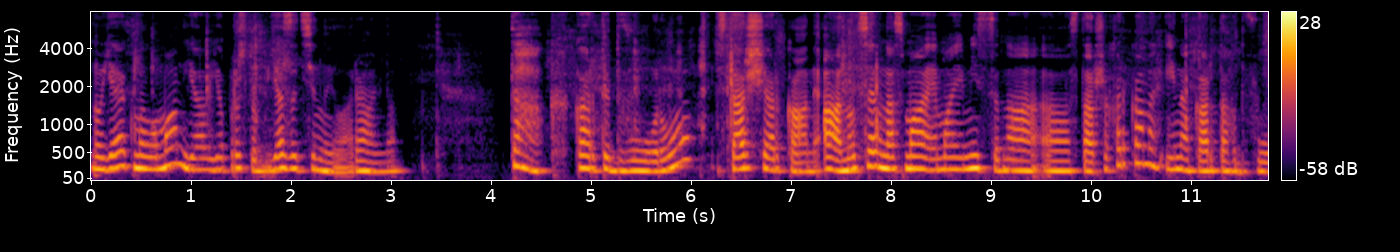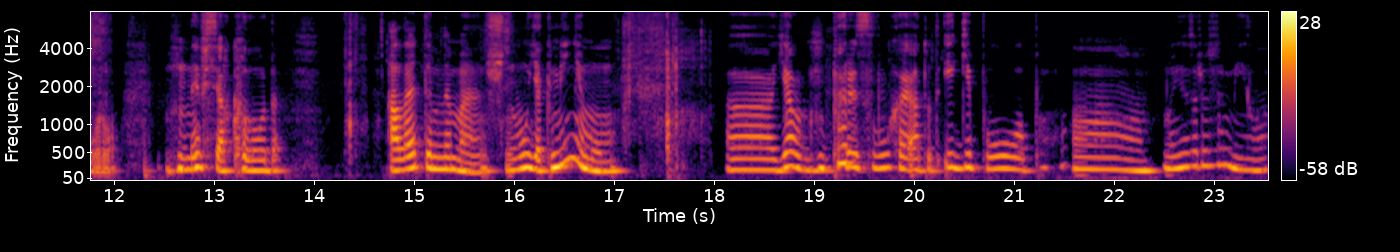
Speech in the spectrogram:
Ну, я як меломан, я, я просто я зацінила, реально. Так, карти двору, старші аркани. А, ну це в нас має має місце на а, старших арканах і на картах двору. Не вся колода. Але, тим не менш, ну, як мінімум, а, я переслухаю, а тут Ігі Поп. А, ну, я зрозуміла.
